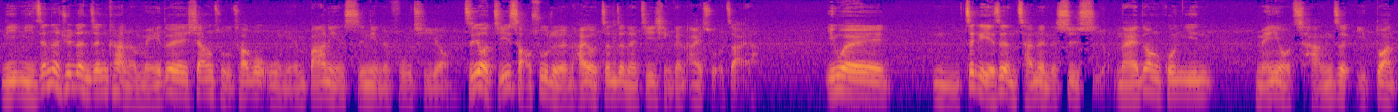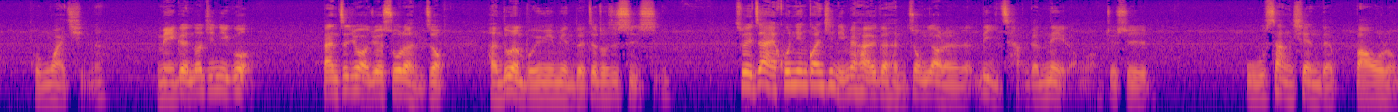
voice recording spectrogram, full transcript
你你真的去认真看了，每一对相处超过五年、八年、十年的夫妻哦，只有极少数的人还有真正的激情跟爱所在啊。因为，嗯，这个也是很残忍的事实哦。哪一段婚姻没有藏着一段婚外情呢？每个人都经历过，但这句话我觉得说的很重，很多人不愿意面对，这都是事实。所以在婚姻关系里面，还有一个很重要的立场跟内容哦，就是无上限的包容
